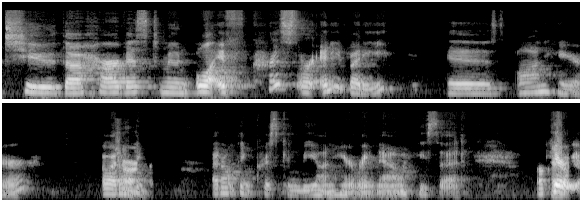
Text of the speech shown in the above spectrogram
to the harvest moon. Well, if Chris or anybody is on here, oh, I don't sure. think I don't think Chris can be on here right now. He said, "Okay, here we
